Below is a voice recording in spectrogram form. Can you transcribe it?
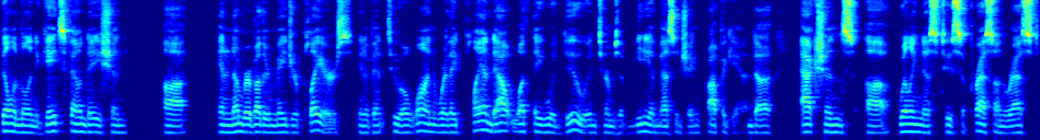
Bill and Melinda Gates Foundation, uh, and a number of other major players in Event 201, where they planned out what they would do in terms of media messaging, propaganda, actions, uh, willingness to suppress unrest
